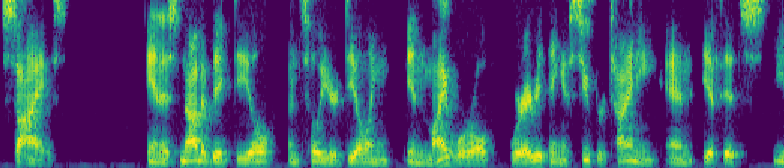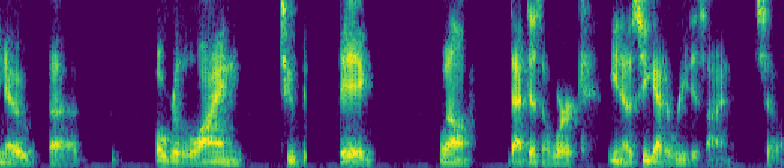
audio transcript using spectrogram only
size. And it's not a big deal until you're dealing in my world where everything is super tiny. And if it's, you know, uh, over the line too big, well, that doesn't work, you know, so you got to redesign it. So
